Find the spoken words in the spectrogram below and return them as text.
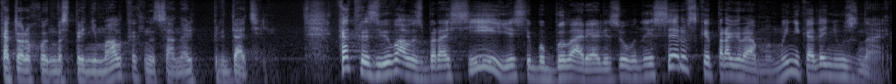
которых он воспринимал как национальных предателей. Как развивалась бы Россия, если бы была реализована эсеровская программа, мы никогда не узнаем.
